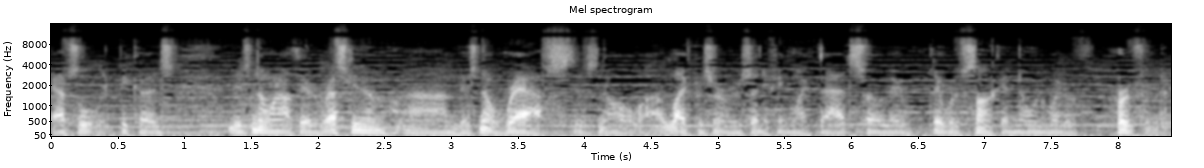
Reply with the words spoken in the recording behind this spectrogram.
Absolutely, because there's no one out there to rescue them. Um, there's no rafts, there's no uh, life preservers, anything like that. So they, they would have sunk and no one would have heard from them.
